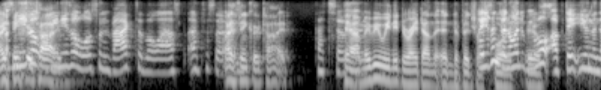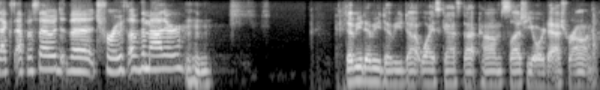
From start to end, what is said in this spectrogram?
we, think need they're to, we need to listen back to the last episode. I think they're tied. that's so. yeah, funny. maybe we need to write down the individual Ladies and scores, gentlemen, we will update you in the next episode the truth of the matter. Mm-hmm. www.weisscast.com slash your dash wrong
